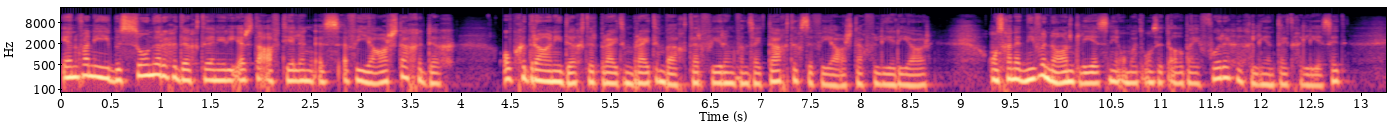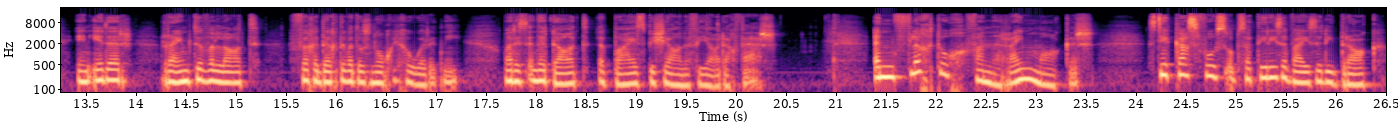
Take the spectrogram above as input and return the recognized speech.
Een van die besondere gedigte in hierdie eerste afdeling is 'n verjaarsdaggedig opgedra aan die digter Breiten Breitenberg ter viering van sy 80ste verjaarsdag verlede jaar. Ons gaan dit nie vanaand lees nie omdat ons dit al by vorige geleentheid gelees het en eerder ruimte wil laat vir gedigte wat ons nog nie gehoor het nie, maar dis inderdaad 'n baie spesiale verjaardagvers. In vlugtog van rymmakers steek Kasvos op satiriese wyse die draak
